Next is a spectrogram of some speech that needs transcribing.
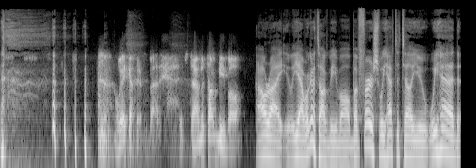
wake up, everybody. It's time to talk b-ball. All right. Yeah, we're going to talk b-ball, but first we have to tell you we had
